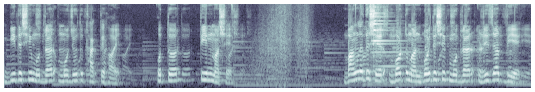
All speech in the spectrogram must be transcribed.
বিদেশি মুদ্রার মজুদ থাকতে হয়? উত্তর, তিন মাসের। বাংলাদেশের বর্তমান বৈদেশিক মুদ্রার রিজার্ভ দিয়ে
